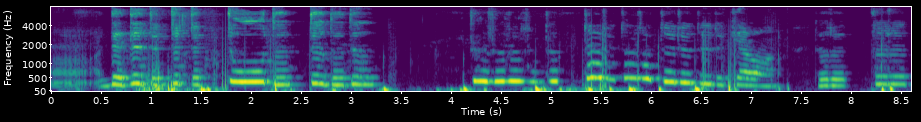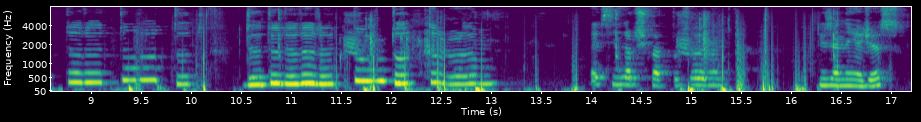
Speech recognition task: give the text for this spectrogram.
Aa, dı dı dı dı dı du dı dı dı dı. Kervan. Hepsini karışık attım. Sonradan düzenleyeceğiz.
